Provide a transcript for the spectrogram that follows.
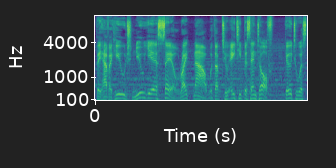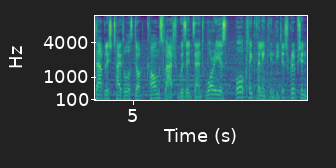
They have a huge New Year sale right now with up to 80% off. Go to establishedtitles.com slash wizards and warriors or click the link in the description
